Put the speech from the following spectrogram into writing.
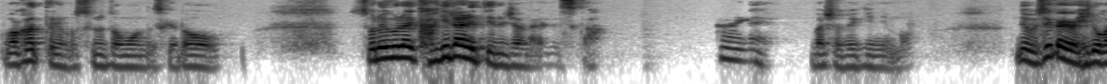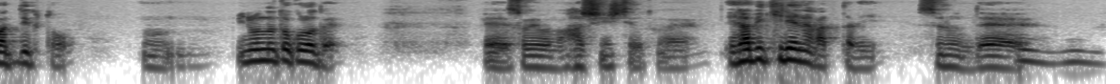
う分かったりもすると思うんですけど、それぐらい限られているじゃないですか。はい。ね場所的にも。でも世界が広がっていくと、うん、いろんなところで、えーそういうのを発信してるとね、選びきれなかったりするんで、うんうん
